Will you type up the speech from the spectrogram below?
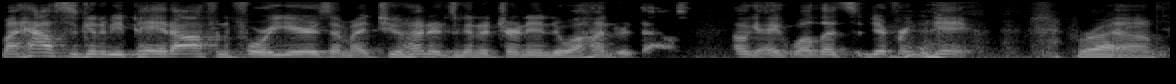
my house is going to be paid off in four years, and my 200 is going to turn into a hundred thousand. Okay, well that's a different game, right? Um,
